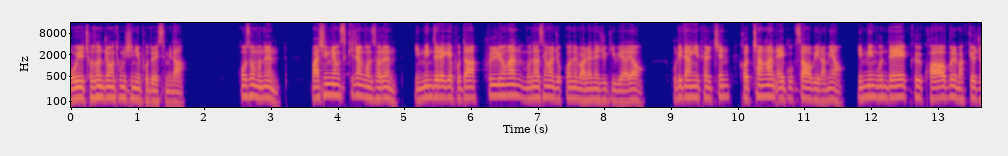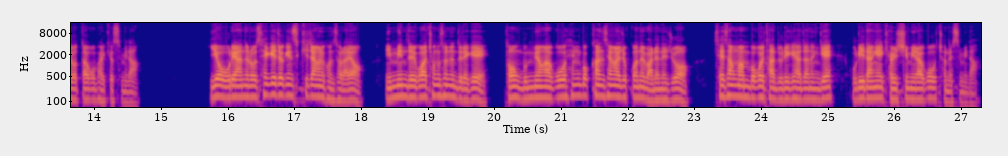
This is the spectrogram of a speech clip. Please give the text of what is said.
5일 조선중앙통신이 보도했습니다. 호소문은 마식령 스키장 건설은 인민들에게 보다 훌륭한 문화생활 조건을 마련해주기 위하여 우리 당이 펼친 거창한 애국 사업이라며 인민군대에 그 과업을 맡겨주었다고 밝혔습니다. 이어 올해 안으로 세계적인 스키장을 건설하여 인민들과 청소년들에게 더욱 문명하고 행복한 생활 조건을 마련해 주어 세상 만복을 다 누리게 하자는 게 우리 당의 결심이라고 전했습니다.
